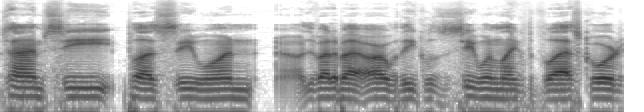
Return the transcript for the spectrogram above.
times C plus C1 uh, divided by R with equals to C1 length of the last chord.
